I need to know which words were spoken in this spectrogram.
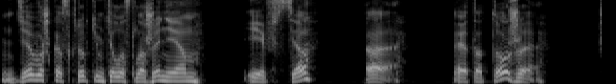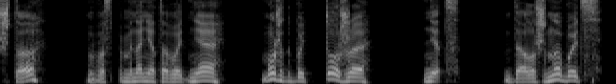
Девушка с хрупким телосложением. И всё? А, это тоже? Что? Воспоминания того дня? Может быть, тоже? Нет. Должно быть...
